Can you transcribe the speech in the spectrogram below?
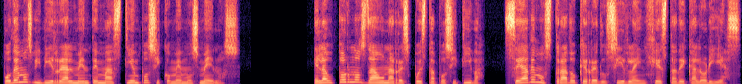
¿podemos vivir realmente más tiempo si comemos menos? El autor nos da una respuesta positiva. Se ha demostrado que reducir la ingesta de calorías,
